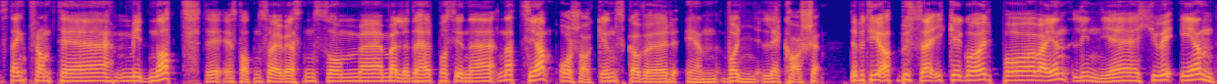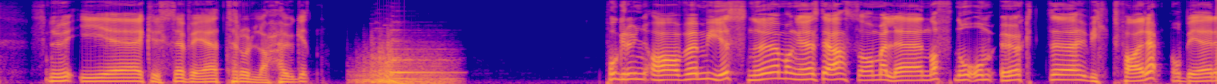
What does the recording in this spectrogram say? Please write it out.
stengt fram til midnatt. Det er Statens vegvesen som melder det her på sine nettsider. Årsaken skal være en vannlekkasje. Det betyr at busser ikke går på veien. Linje 21 snu i krysset ved Trollahaugen. Av mye snø mange steder, så melder NAF nå om økt viltfare, og ber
